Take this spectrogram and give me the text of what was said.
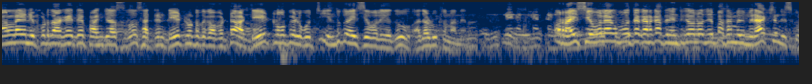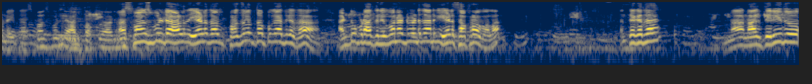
ఆన్లైన్ ఎప్పుడు దాకా అయితే పనిచేస్తుందో సర్టెన్ డేట్ ఉంటుంది కాబట్టి ఆ డేట్ లోపు వీళ్ళకి వచ్చి ఎందుకు రైస్ ఇవ్వలేదు? అది అడుగుతున్నాను నేను. రైస్ ఇవ్వలేకపోతే కనుక అతను ఎందుకు ఇవ్వలేదు చెప్పి అతని మీద మీరు యాక్షన్ తీసుకోండి అయితే. రెస్పాన్సిబిలిటీ వాళ్ళది వీళ్ళ తప్పు ప్రజల తప్పు కాదు కదా. అంటూ ఇప్పుడు అతను ఇవ్వనటువంటి దానికి వీళ్ళ సఫర్ అవ్వాలా? అంతే కదా? నా నాకు తెలియదు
